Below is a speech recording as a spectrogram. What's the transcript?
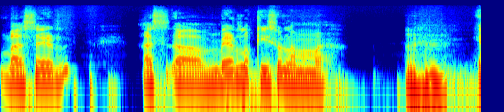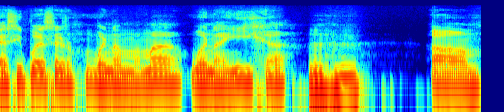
va a ser ah, ver lo que hizo la mamá. Y así puede ser buena mamá, buena hija, ah,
